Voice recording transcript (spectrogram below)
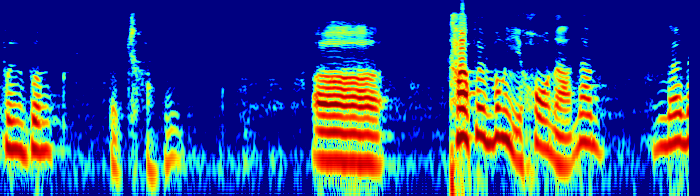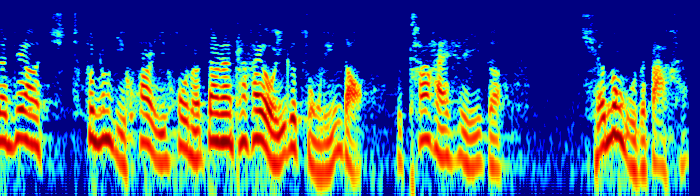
分封的产物。呃，他分封以后呢，那那那这样分成几块以后呢，当然他还有一个总领导，就他还是一个全蒙古的大汗。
